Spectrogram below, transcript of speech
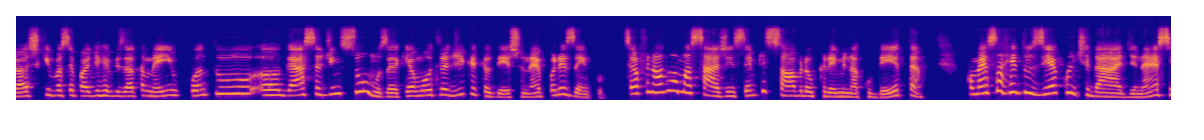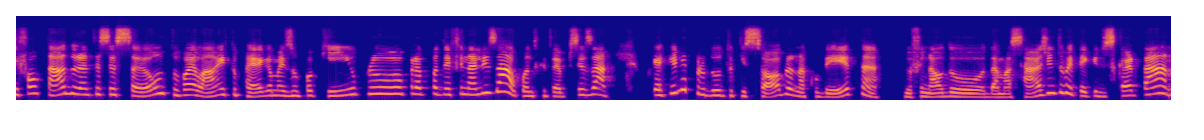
Eu acho que você pode revisar também o quanto uh, gasta de insumos. Aqui é uma outra dica que eu deixo, né? Por exemplo, se ao final de uma massagem sempre sobra o creme na cubeta, começa a reduzir a quantidade, né? Se faltar durante a sessão, tu vai lá e tu pega mais um pouquinho para poder finalizar o quanto que tu vai precisar. Porque aquele produto que sobra na cubeta, no final do, da massagem, tu vai ter que descartar,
